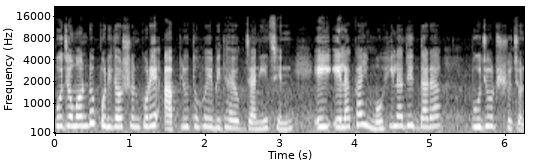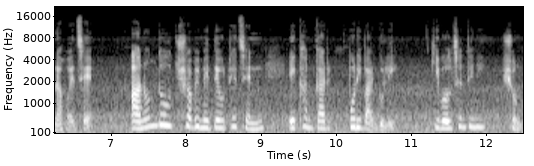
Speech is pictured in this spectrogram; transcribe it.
পুজো মণ্ডপ পরিদর্শন করে আপ্লুত হয়ে বিধায়ক জানিয়েছেন এই এলাকায় মহিলাদের দ্বারা পুজোর সূচনা হয়েছে। আনন্দ উৎসবে মেতে উঠেছেন এখানকার পরিবারগুলি। কি বলছেন তিনি? শুনব।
